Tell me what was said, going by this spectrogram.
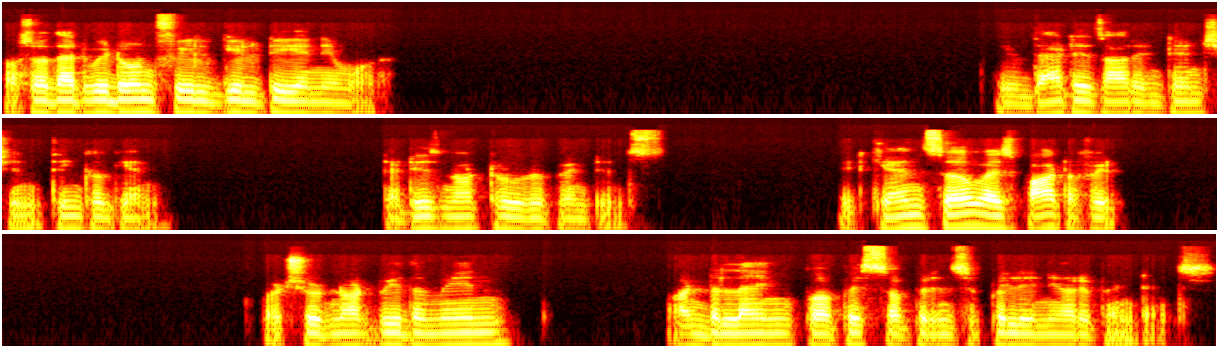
Or so that we don't feel guilty anymore. If that is our intention, think again. That is not true repentance. It can serve as part of it, but should not be the main underlying purpose or principle in your repentance.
